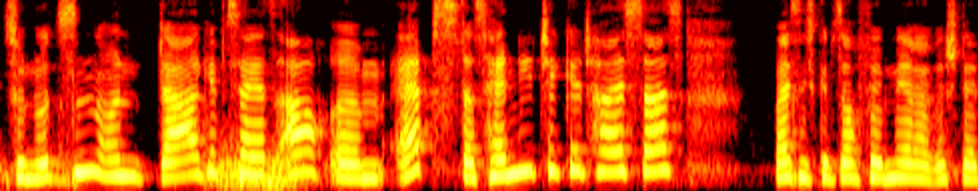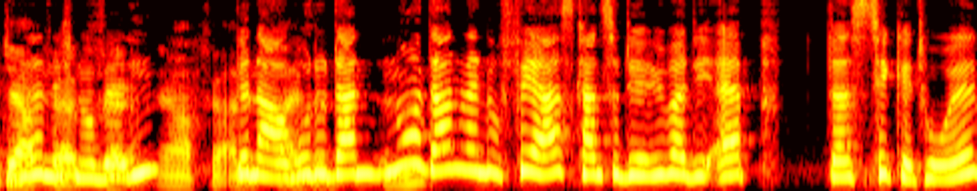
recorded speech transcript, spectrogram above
zu nutzen. Und da gibt's ja jetzt auch ähm, Apps, das Handy-Ticket heißt das. Weiß nicht, gibt's auch für mehrere Städte, Ja, ne? für- nicht nur für- Berlin. ja, für alle genau, wo Preise. Mhm. du dann, nur dann, wenn du fährst, kannst du dir über die App das Ticket holen.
